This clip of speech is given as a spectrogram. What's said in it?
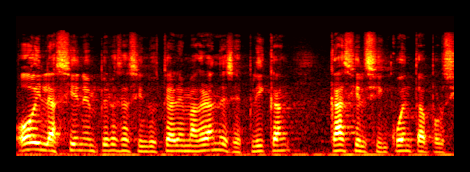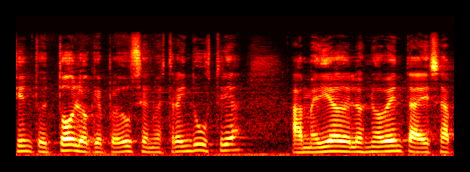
hoy las 100 empresas industriales más grandes explican casi el 50% de todo lo que produce nuestra industria. A mediados de los 90 esa,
